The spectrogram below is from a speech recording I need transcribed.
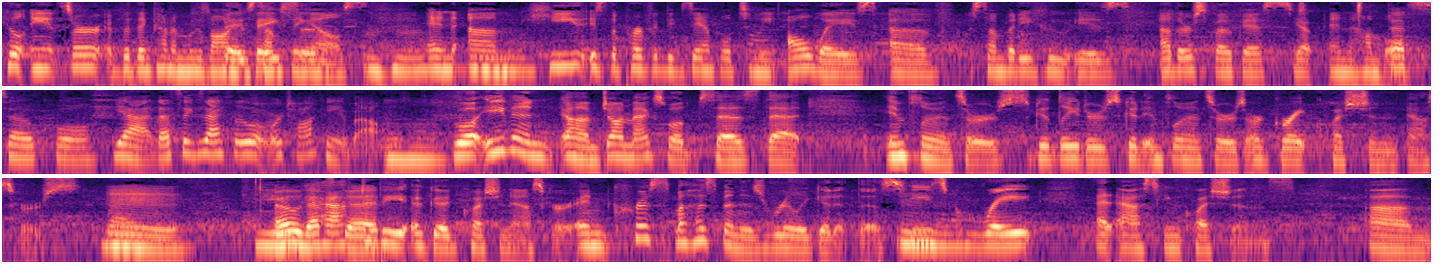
he'll answer, but then kind of move on to something else. Mm-hmm. And um, mm-hmm. he is the perfect example to me always of somebody who is others focused yep. and humble. That's so cool. Yeah, that's exactly what we're talking about. Mm-hmm. Well, even um, John Maxwell says that influencers, good leaders, good influencers are great question askers. Mm. You oh, that's have good. to be a good question asker. And Chris, my husband, is really good at this. He's mm-hmm. great at asking questions. Um,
